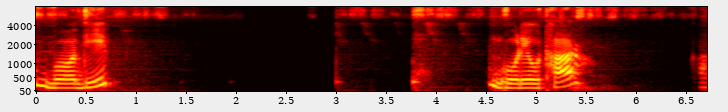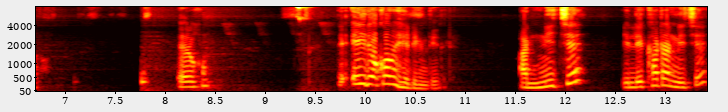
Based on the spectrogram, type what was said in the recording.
বদ্বীপ গড়ে ওঠার কারণ। এরকম। এই রকম হেডিং দিয়ে দিলে। আর নিচে, এই লেখাটার নিচে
